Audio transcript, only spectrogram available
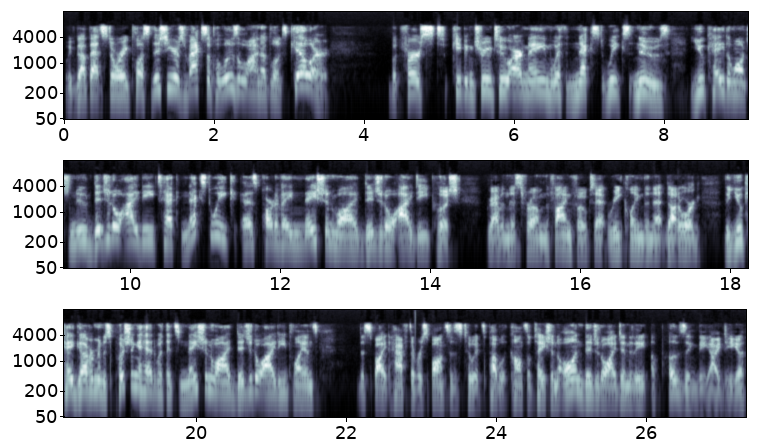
We've got that story, plus this year's Vaxapalooza lineup looks killer. But first, keeping true to our name with next week's news, UK to launch new digital ID tech next week as part of a nationwide digital ID push. Grabbing this from the fine folks at reclaimthenet.org. The UK government is pushing ahead with its nationwide digital ID plans, despite half the responses to its public consultation on digital identity opposing the idea.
